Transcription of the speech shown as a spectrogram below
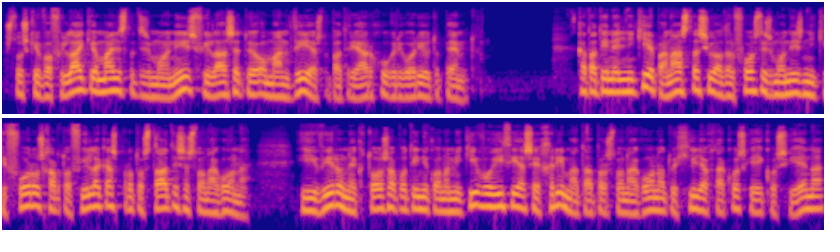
Στο σκευοφυλάκιο μάλιστα της Μονής φυλάσσεται ο Μανδία του Πατριάρχου Γρηγορίου του Πέμπτου. Κατά την Ελληνική Επανάσταση, ο αδελφός της Μονής Νικηφόρος Χαρτοφύλακας πρωτοστάτησε στον αγώνα. Η Ιβύρον, εκτός από την οικονομική βοήθεια σε χρήματα προς τον αγώνα του 1821,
